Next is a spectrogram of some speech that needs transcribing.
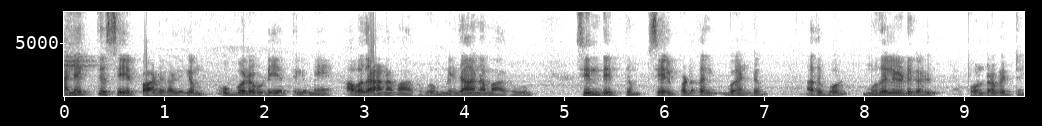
அனைத்து செயற்பாடுகளிலும் ஒவ்வொரு விடயத்திலுமே அவதானமாகவும் நிதானமாகவும் சிந்தித்தும் செயல்படுதல் வேண்டும். அதுபோல் முதலீடுகள் போன்றவற்றை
